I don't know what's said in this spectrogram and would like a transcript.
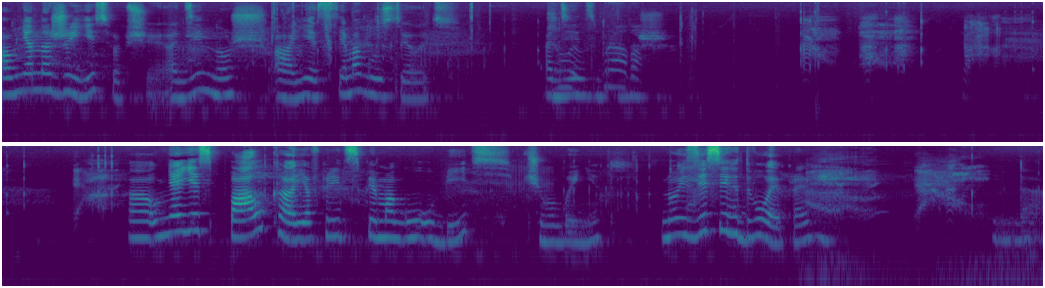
А у меня ножи есть вообще? Один нож. А, есть. Я могу сделать. Один справа. нож. А, у меня есть палка. Я, в принципе, могу убить. Почему бы и нет? Ну и здесь их двое, правильно? Да.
